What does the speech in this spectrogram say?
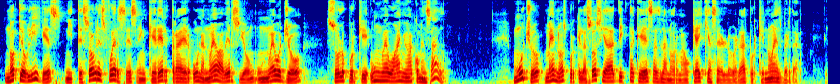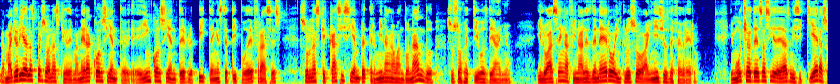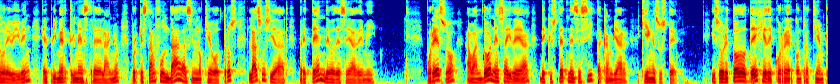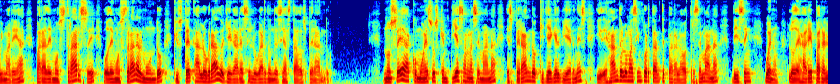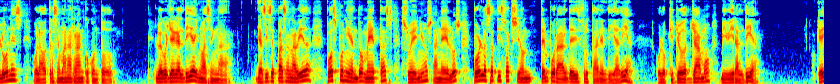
no te obligues ni te sobresfuerces en querer traer una nueva versión, un nuevo yo, solo porque un nuevo año ha comenzado. Mucho menos porque la sociedad dicta que esa es la norma o que hay que hacerlo, ¿verdad? Porque no es verdad. La mayoría de las personas que de manera consciente e inconsciente repiten este tipo de frases son las que casi siempre terminan abandonando sus objetivos de año, y lo hacen a finales de enero o incluso a inicios de febrero. Y muchas de esas ideas ni siquiera sobreviven el primer trimestre del año porque están fundadas en lo que otros, la sociedad, pretende o desea de mí. Por eso, abandone esa idea de que usted necesita cambiar quién es usted. Y sobre todo deje de correr contra tiempo y marea para demostrarse o demostrar al mundo que usted ha logrado llegar a ese lugar donde se ha estado esperando. No sea como esos que empiezan la semana esperando que llegue el viernes y dejando lo más importante para la otra semana, dicen, bueno, lo dejaré para el lunes o la otra semana arranco con todo. Luego llega el día y no hacen nada. Y así se pasa en la vida, posponiendo metas, sueños, anhelos, por la satisfacción temporal de disfrutar el día a día, o lo que yo llamo vivir al día. ¿Ok?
